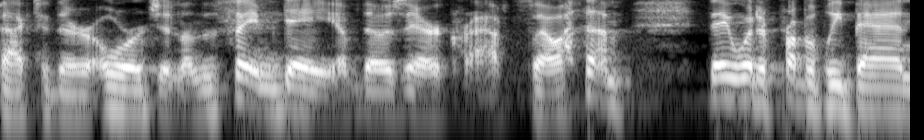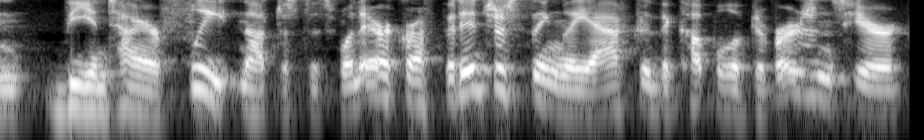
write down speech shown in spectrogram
back to their origin on the same day of those aircraft. So um, they would have probably banned the entire fleet, not just this one aircraft. But interestingly, after the couple of diversions here,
